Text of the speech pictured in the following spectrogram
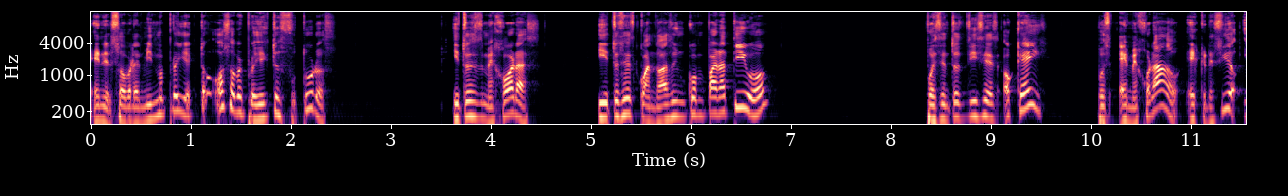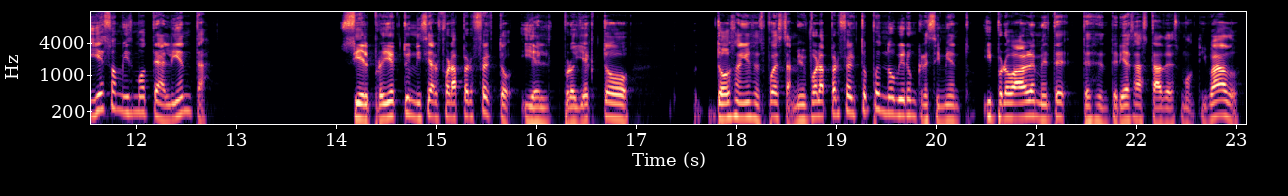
en el, sobre el mismo proyecto o sobre proyectos futuros. Y entonces mejoras. Y entonces cuando haces un comparativo, pues entonces dices, ok, pues he mejorado, he crecido. Y eso mismo te alienta. Si el proyecto inicial fuera perfecto y el proyecto dos años después también fuera perfecto, pues no hubiera un crecimiento y probablemente te sentirías hasta desmotivado,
